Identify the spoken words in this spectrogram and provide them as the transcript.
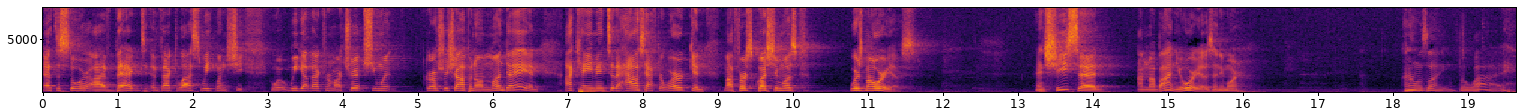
at the store. I've begged. In fact, last week when she when we got back from our trip, she went grocery shopping on Monday, and I came into the house after work, and my first question was, "Where's my Oreos?" And she said, "I'm not buying you Oreos anymore." And I was like, "But why?"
